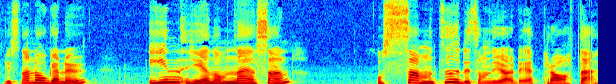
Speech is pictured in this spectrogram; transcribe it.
lyssna noga nu, in genom näsan och samtidigt som du gör det prata.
